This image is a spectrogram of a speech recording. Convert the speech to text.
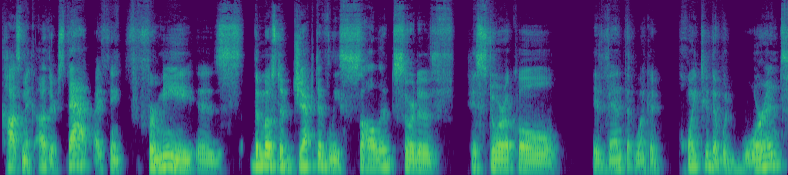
cosmic others. That, I think, for me, is the most objectively solid sort of historical event that one could point to that would warrant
